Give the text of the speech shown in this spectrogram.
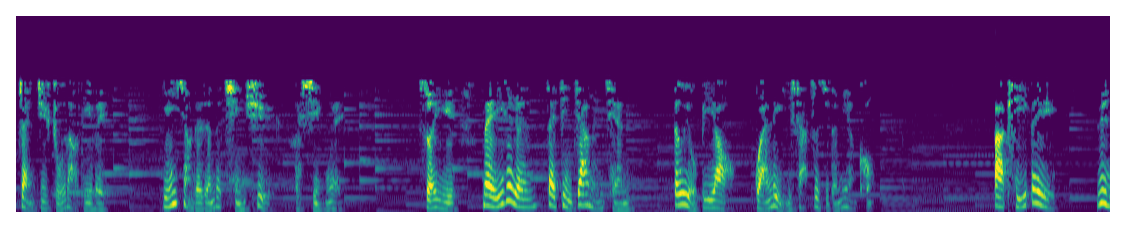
占据主导地位，影响着人的情绪和行为。所以，每一个人在进家门前都有必要管理一下自己的面孔，把疲惫、愠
